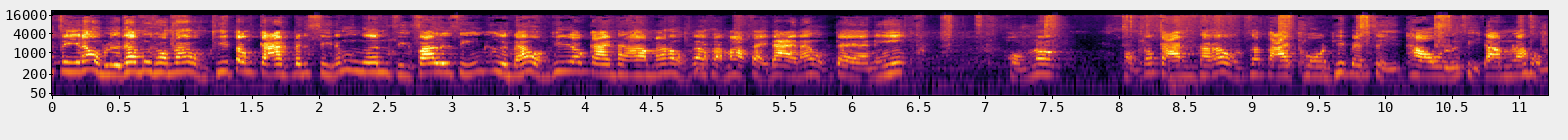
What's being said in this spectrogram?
FC นะผมหรือท่านผู้ชมนะครับผมที่ต้องการเป็นสีน้ำเงินสีฟ้าหรือสีอื่นๆนะครับผมที่ต้องการทำนะครับผมก็สามารถใส่ได้นะครับผมแต่อันนี้ ผมต้องผมต้องการนะครับผมสไตล์โทนที่เป็นสีเทาหรือสีดำนะครับผม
